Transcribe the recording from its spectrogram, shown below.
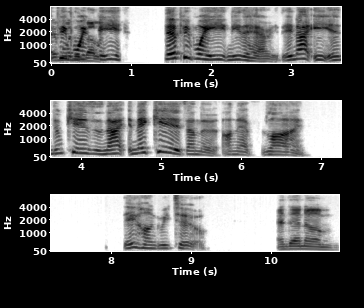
they're people ain't eating. Their people ain't eating either, Harry. They're not eating. Them kids is not, and they kids on the on that line. They hungry too. And then, um,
